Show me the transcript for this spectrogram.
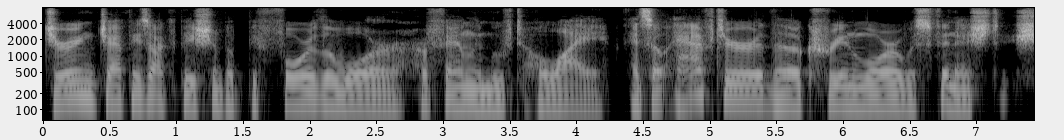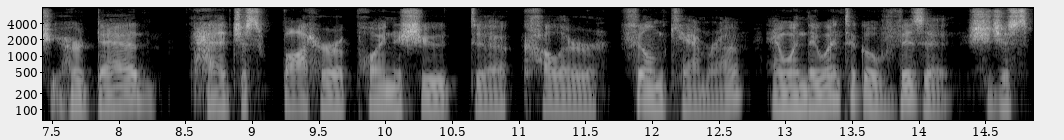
during Japanese occupation, but before the war, her family moved to Hawaii, and so after the Korean War was finished, she her dad had just bought her a point and shoot uh, color film camera, and when they went to go visit, she just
